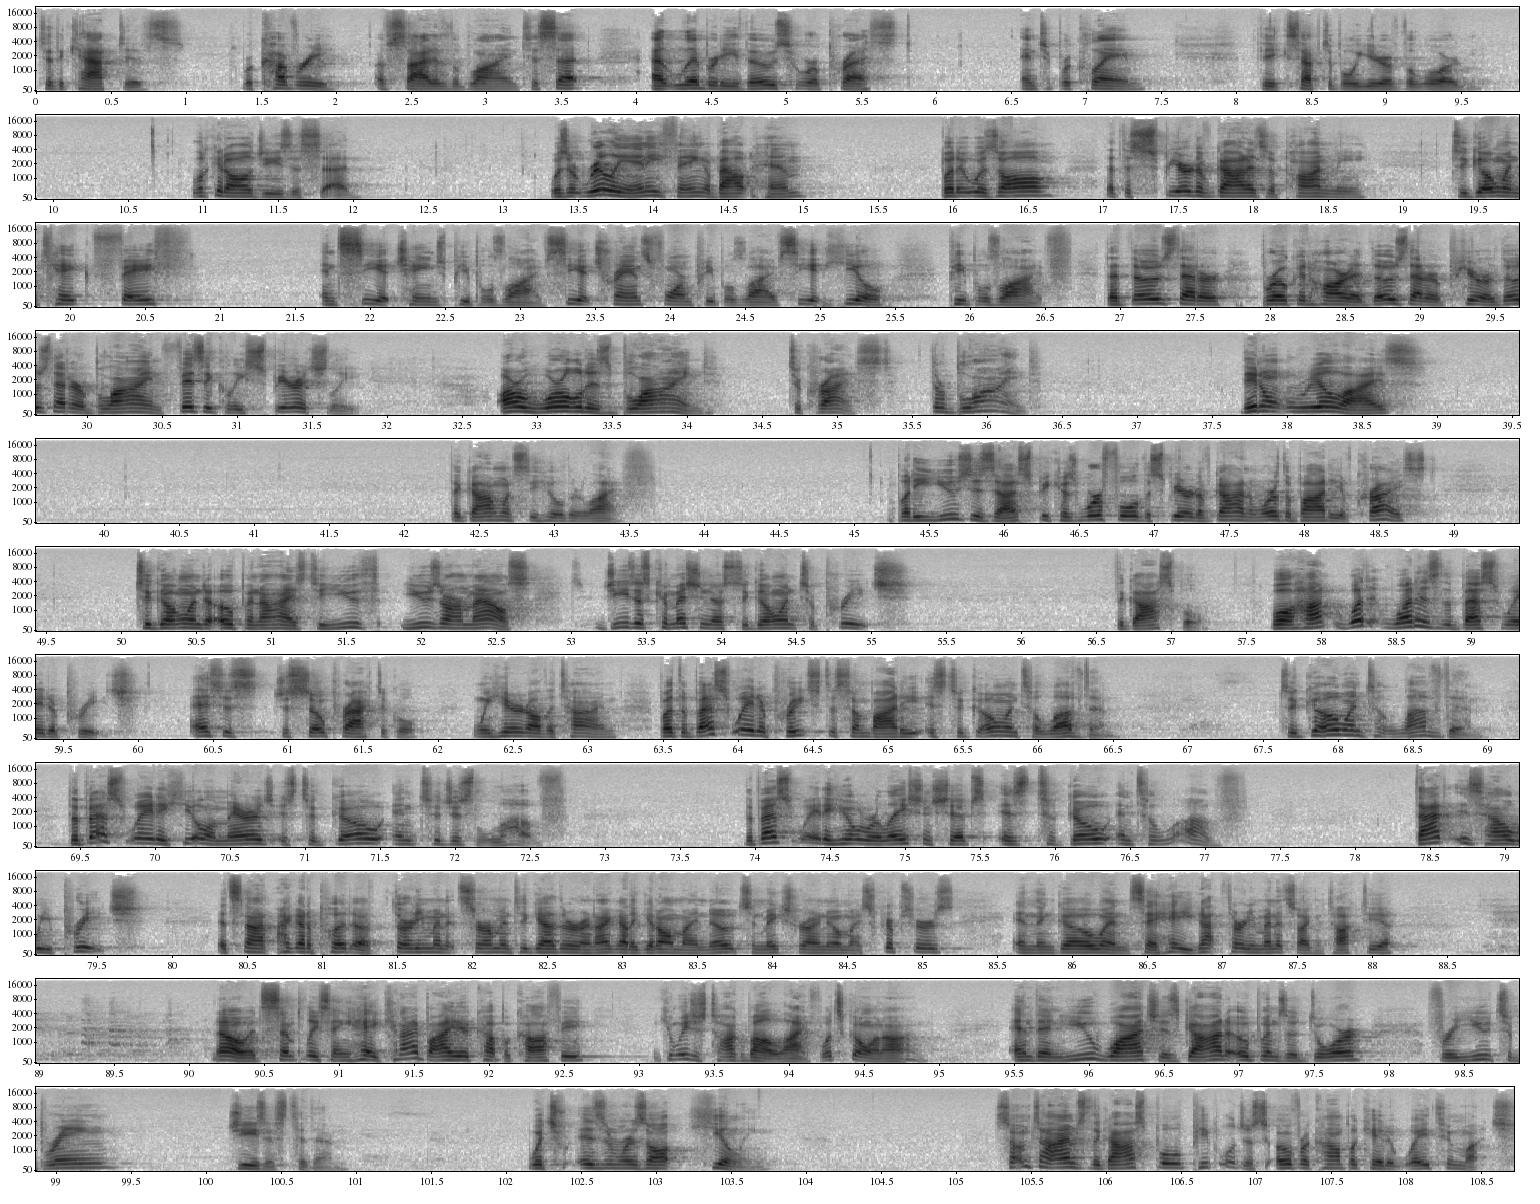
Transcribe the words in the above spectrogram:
to the captives, recovery of sight of the blind, to set at liberty those who are oppressed, and to proclaim the acceptable year of the Lord. Look at all Jesus said. Was it really anything about him? But it was all that the Spirit of God is upon me to go and take faith and see it change people's lives, see it transform people's lives, see it heal people's lives. That those that are brokenhearted, those that are pure, those that are blind physically, spiritually, our world is blind to Christ. They're blind. They don't realize that God wants to heal their life. But He uses us because we're full of the Spirit of God and we're the body of Christ to go into open eyes, to use, use our mouths. Jesus commissioned us to go and to preach the gospel. Well, how, what, what is the best way to preach? And it's just, just so practical. We hear it all the time. But the best way to preach to somebody is to go and to love them. To go and to love them. The best way to heal a marriage is to go and to just love. The best way to heal relationships is to go and to love. That is how we preach. It's not, I got to put a 30 minute sermon together and I got to get all my notes and make sure I know my scriptures and then go and say, hey, you got 30 minutes so I can talk to you? No, it's simply saying, hey, can I buy you a cup of coffee? Can we just talk about life? What's going on? And then you watch as God opens a door for you to bring Jesus to them, which is a result healing. Sometimes the gospel, people just overcomplicate it way too much.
